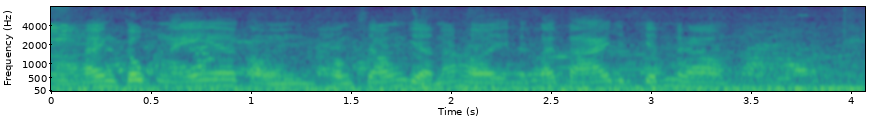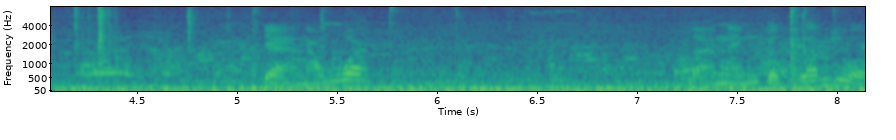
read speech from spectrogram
À, thấy con cúc nãy còn còn sống giờ nó hơi hơi tái tái chín chín phải không trà nóng quá. Là này cũng cực lắm chứ bộ.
